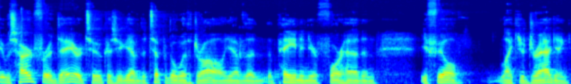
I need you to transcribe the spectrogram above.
it was hard for a day or two because you have the typical withdrawal. You have the, the pain in your forehead and you feel like you're dragging.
